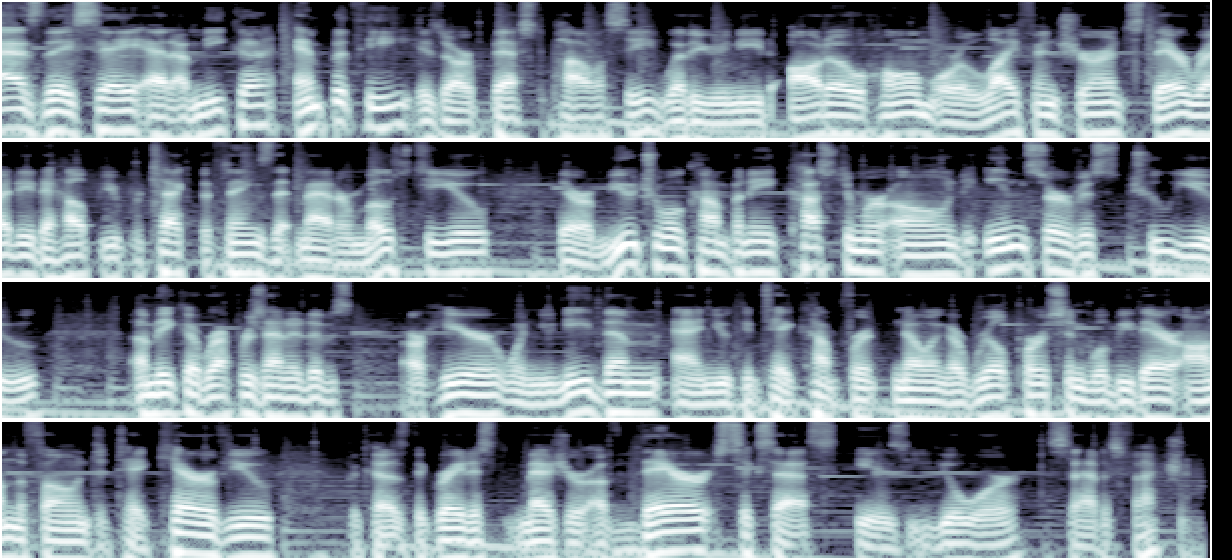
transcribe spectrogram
As they say at Amica, empathy is our best policy. Whether you need auto, home, or life insurance, they're ready to help you protect the things that matter most to you. They're a mutual company, customer owned, in service to you. Amica representatives are here when you need them, and you can take comfort knowing a real person will be there on the phone to take care of you because the greatest measure of their success is your satisfaction.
